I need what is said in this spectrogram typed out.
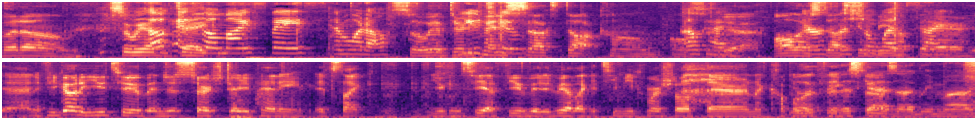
But um, So we had to okay, take. so MySpace and what else? so we have YouTube. DirtyPennySucks.com also. Okay. Yeah. All our Their stuff's gonna be official up there. Yeah, and if you go to YouTube and just search Dirty Penny, it's like you can see a few videos. We have like a TV commercial up there and a You couple look of for things. this so- guy's ugly mug.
